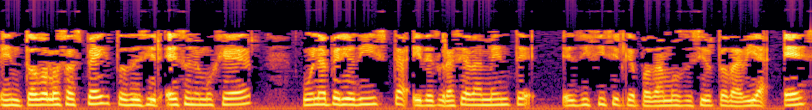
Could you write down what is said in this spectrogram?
en todos los aspectos, es decir, es una mujer, una periodista y desgraciadamente es difícil que podamos decir todavía es,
